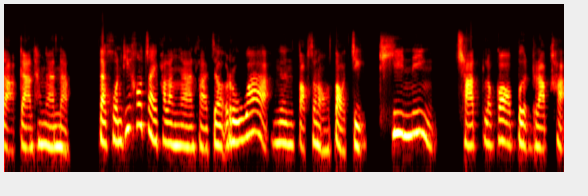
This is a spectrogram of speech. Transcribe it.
จากการทำงานหนัก แต่คนที่เข้าใจพลังงานค่ะ จะรู้ว่าเงินตอบสนองต่อจิตที่นิ่ง ชัดแล้วก็เปิดรับค่ะ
